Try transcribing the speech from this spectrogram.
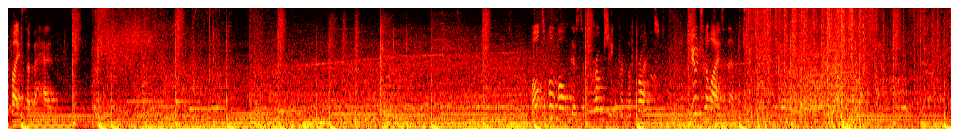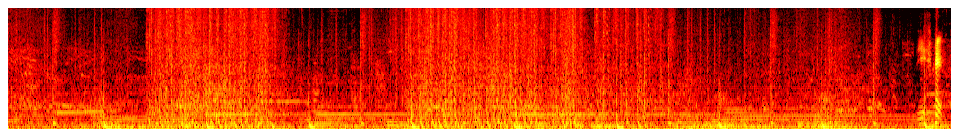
device up ahead. Multiple Vulgus approaching from the front. Neutralize them. นี่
